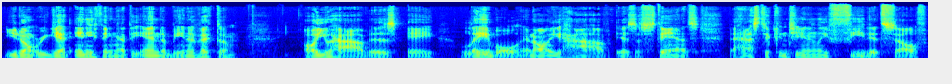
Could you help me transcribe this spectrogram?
You don't get anything at the end of being a victim. All you have is a label, and all you have is a stance that has to continually feed itself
